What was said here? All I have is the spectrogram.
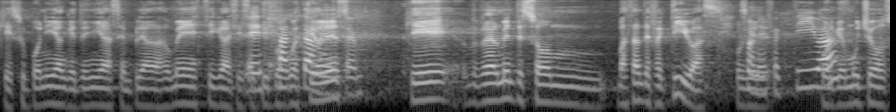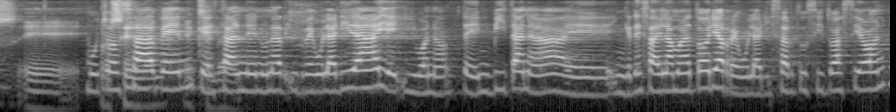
que suponían que tenías empleadas domésticas y ese tipo de cuestiones que realmente son bastante efectivas. son efectivas. Porque muchos eh, Muchos saben que están en una irregularidad y, bueno, te invitan a eh, ingresar en la moratoria, regularizar tu situación.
